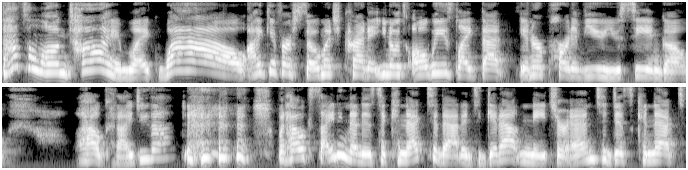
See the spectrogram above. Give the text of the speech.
that's a long time. Like, wow, I give her so much credit. You know, it's always like that inner part of you you see and go, wow, could I do that? but how exciting that is to connect to that and to get out in nature and to disconnect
